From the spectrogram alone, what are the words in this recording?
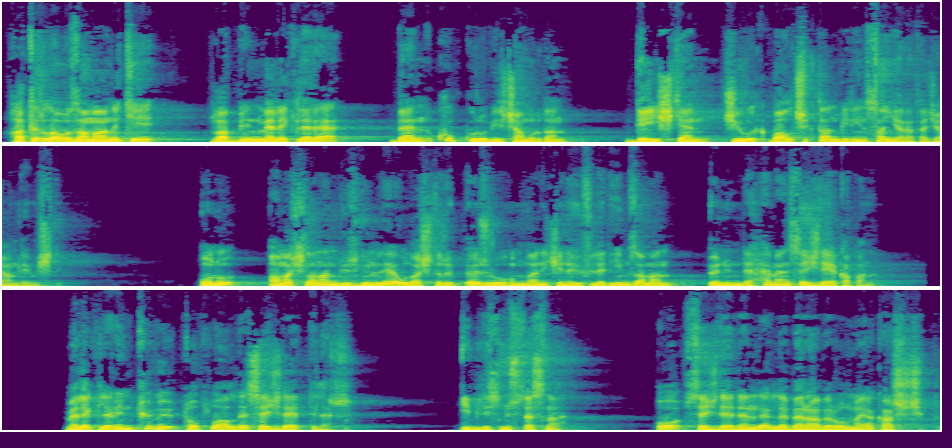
Hatırla o zamanı ki Rabbin meleklere ben kupkuru bir çamurdan, değişken, cıvık balçıktan bir insan yaratacağım demişti. Onu amaçlanan düzgünlüğe ulaştırıp öz ruhumdan içine üflediğim zaman önünde hemen secdeye kapanı. Meleklerin tümü toplu halde secde ettiler. İblis müstesna. O secde edenlerle beraber olmaya karşı çıktı.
